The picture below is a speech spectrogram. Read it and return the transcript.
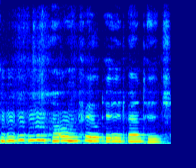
Mm-mm-mm-mm, home field advantage.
